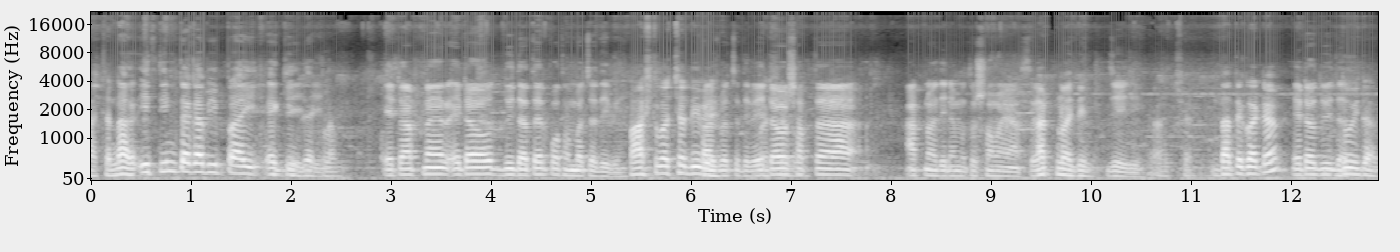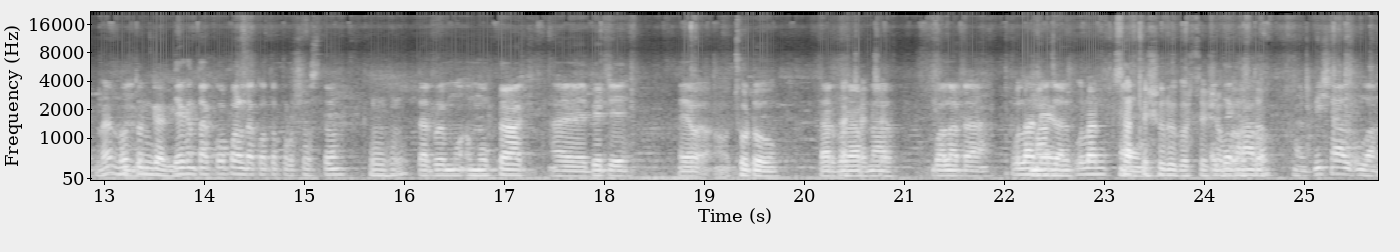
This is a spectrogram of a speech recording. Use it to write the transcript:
আচ্ছা না এই তিনটা গাবি প্রায় একই। দেখলাম। এটা আপনার এটাও দুই দাঁতের প্রথম বাচ্চা দিবে। ফার্স্ট বাচ্চা দিবে? পাঁচ বাচ্চা দিবে। এটাও সপ্তাহ আট নয় দিনের মতো সময় আছে। আট নয় দিন? জি জি। আচ্ছা। দাঁতে কয়টা? এটাও দুই দাঁত। দুই দাঁত না? নতুন গাবি দেখেন তার কপালটা কত প্রশস্ত। হুম তারপরে মুখটা বেটে ছোট। তারপরে আচ্ছা, আপনার গলাটা উলানে উলান ছাড়তে হ্যাঁ। শুরু করছে সম্ভবত। হ্যাঁ, বিশাল উলান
